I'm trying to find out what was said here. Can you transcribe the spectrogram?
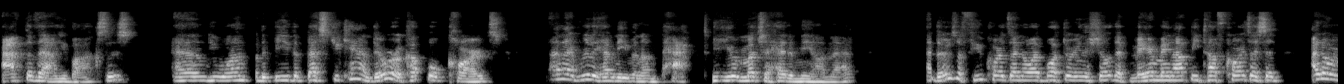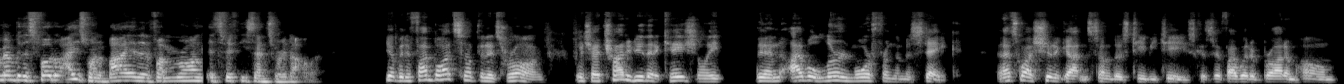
at the value boxes and you want to be the best you can. There were a couple cards and I really haven't even unpacked. You're much ahead of me on that. And there's a few cards I know I bought during the show that may or may not be tough cards. I said, I don't remember this photo. I just want to buy it. And if I'm wrong, it's 50 cents or a dollar. Yeah, but if I bought something that's wrong, which I try to do that occasionally, then I will learn more from the mistake. And that's why I should have gotten some of those TBTs, because if I would have brought them home,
